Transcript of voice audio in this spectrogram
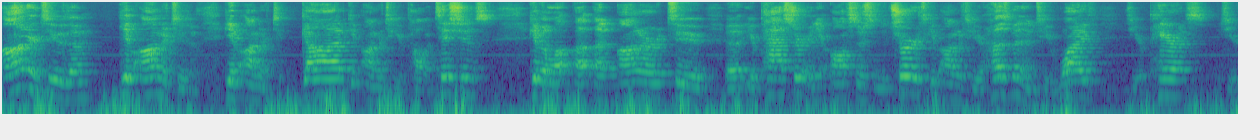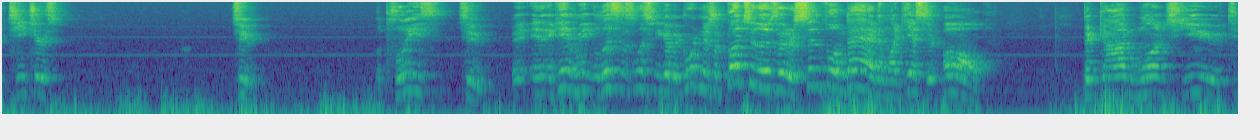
honor to them, give honor to them. Give honor to God, give honor to your politicians, give an honor to uh, your pastor and your officers in the church, give honor to your husband and to your wife, to your parents, to your teachers, to the police, to and again we listen, listen, you go, but Gordon, there's a bunch of those that are sinful and bad. I'm like, yes, they're all. But God wants you to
